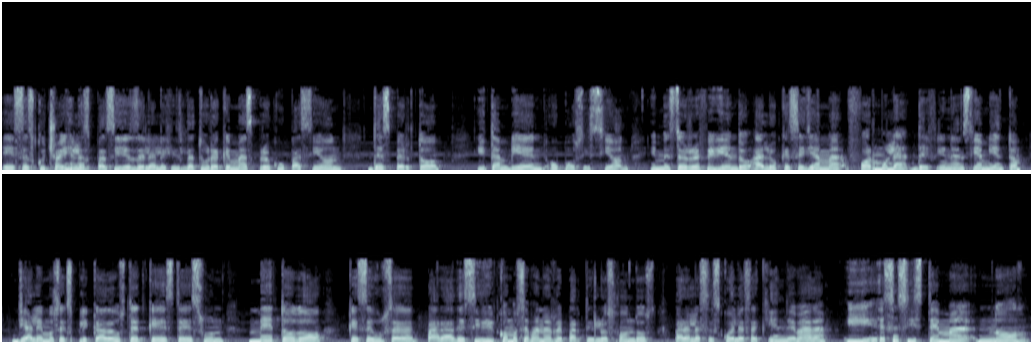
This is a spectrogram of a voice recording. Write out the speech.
eh, se escuchó ahí en los pasillos de la legislatura, que más preocupación despertó y también oposición. Y me estoy refiriendo a lo que se llama fórmula de financiamiento. Ya le hemos explicado a usted que este es un método que se usa para decidir cómo se van a repartir los fondos para las escuelas aquí en Nevada. Y ese sistema no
